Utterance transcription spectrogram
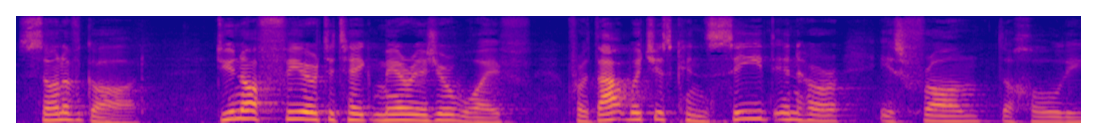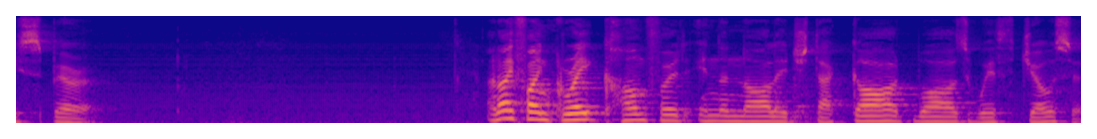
son of God, do not fear to take Mary as your wife, for that which is conceived in her is from the Holy Spirit. And I find great comfort in the knowledge that God was with Joseph.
